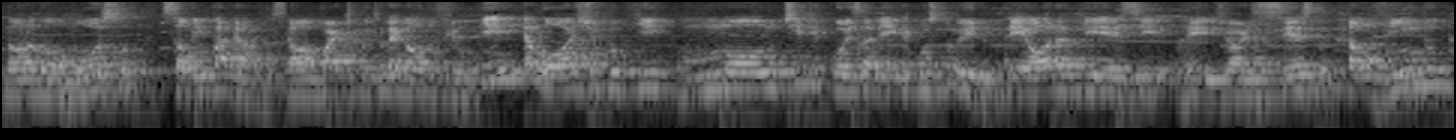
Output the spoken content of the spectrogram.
na hora do almoço são impagáveis. É uma parte muito legal do filme. E é lógico que um monte de coisa ali que é construído. Tem hora que esse rei Jorge VI está ouvindo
